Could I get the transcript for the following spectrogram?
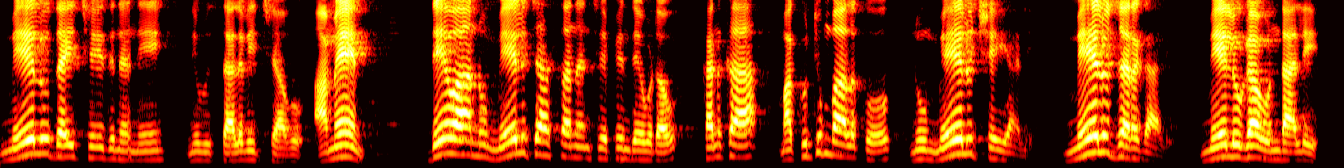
మేలు దయచేదినని నువ్వు సెలవిచ్చావు. ఆమెన్. దేవా నువ్వు మేలు చేస్తానని చెప్పిన దేవుడవు. కనుక మా కుటుంబాలకు నువ్వు మేలు చేయాలి. మేలు జరగాలి. మేలుగా ఉండాలి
